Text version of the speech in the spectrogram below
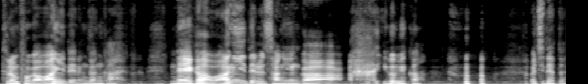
트럼프가 왕이 되는 건가? 내가 왕이 될 상인가? 아, 이겁니까? 어찌됐든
